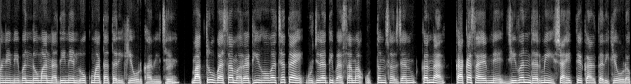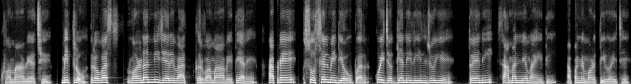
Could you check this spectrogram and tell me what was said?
અને નિબંધોમાં નદીને લોકમાતા તરીકે ઓળખાવી છે. માતૃભાષા મરાઠી હોવા છતાંય ગુજરાતી ભાષામાં ઉત્તમ સર્જન કરનાર કાકા સાહેબને જીવનધર્મી સાહિત્યકાર તરીકે ઓળખવામાં આવ્યા છે. મિત્રો પ્રવાસ વર્ણનની જ્યારે વાત કરવામાં આવે ત્યારે આપણે સોશિયલ મીડિયા ઉપર કોઈ જગ્યાની રીલ જોઈએ તો એની સામાન્ય માહિતી આપણને મળતી હોય છે.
